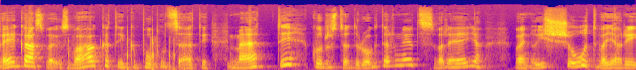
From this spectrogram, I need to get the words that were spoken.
beigās vai uz vāka tika publicēti meti, kurus tad rokdarbnieces varēja vai nu izšūt, vai arī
